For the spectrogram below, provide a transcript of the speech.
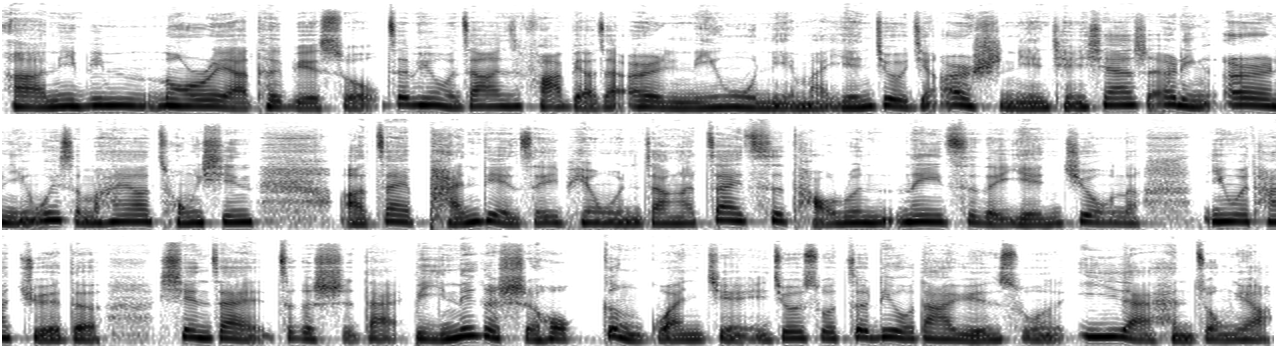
啊，尼丁诺瑞亚特别说，这篇文章是发表在二零零五年嘛，研究已经二十年前，现在是二零二二年，为什么还要重新啊再盘点这一篇文章啊，再次讨论那一次的研究呢？因为他觉得现在这个时代比那个时候更关键，也就是说，这六大元素依然很重要，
